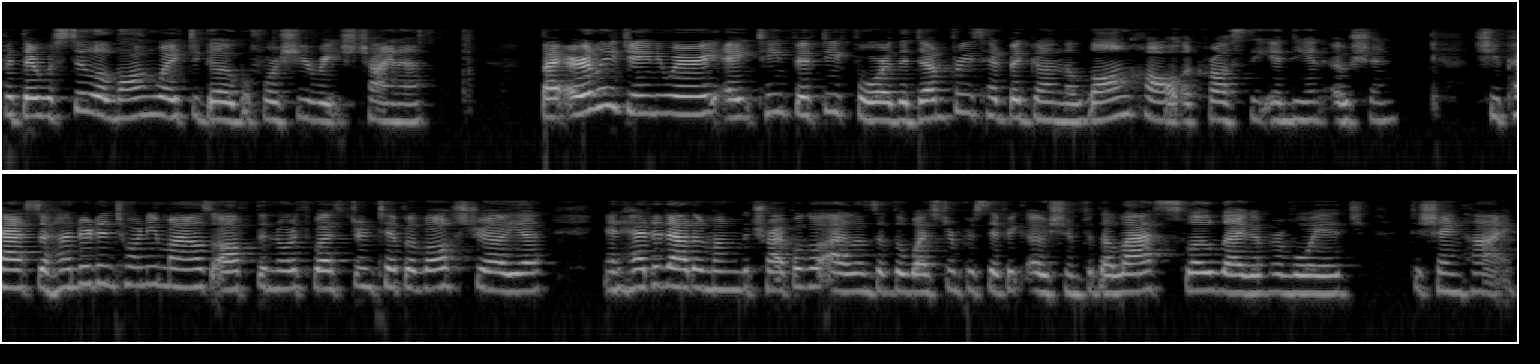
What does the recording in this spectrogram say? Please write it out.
but there was still a long way to go before she reached China. By early January 1854 the Dumfries had begun the long haul across the Indian Ocean. She passed 120 miles off the northwestern tip of Australia and headed out among the tropical islands of the western Pacific Ocean for the last slow leg of her voyage to Shanghai.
